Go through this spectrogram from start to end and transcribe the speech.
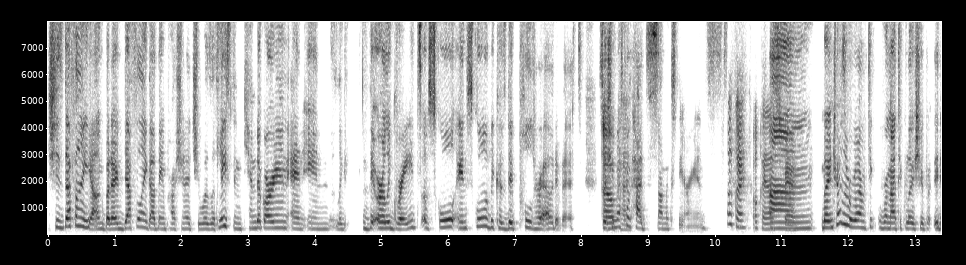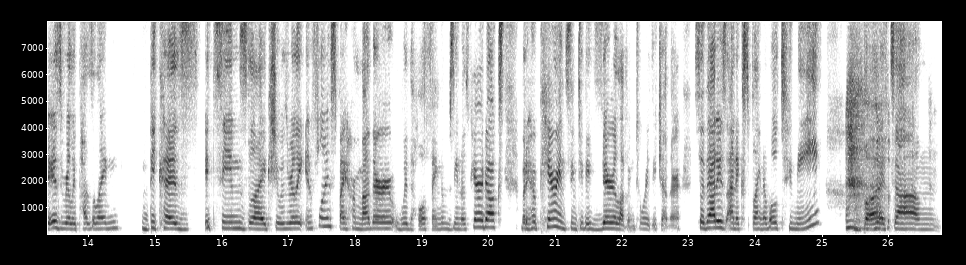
she's definitely young, but I definitely got the impression that she was at least in kindergarten and in like the early grades of school in school because they pulled her out of it. So she must have had some experience. Okay. Okay. That's fair. Um, but in terms of romantic romantic relationship, it is really puzzling because it seems like she was really influenced by her mother with the whole thing of Zeno's paradox, but her parents seem to be very loving towards each other. So that is unexplainable to me but um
